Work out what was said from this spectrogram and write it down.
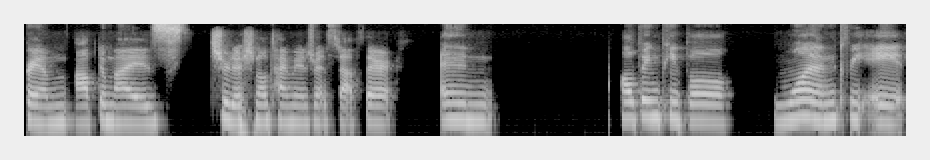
cram optimize traditional time management stuff there. And helping people one create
